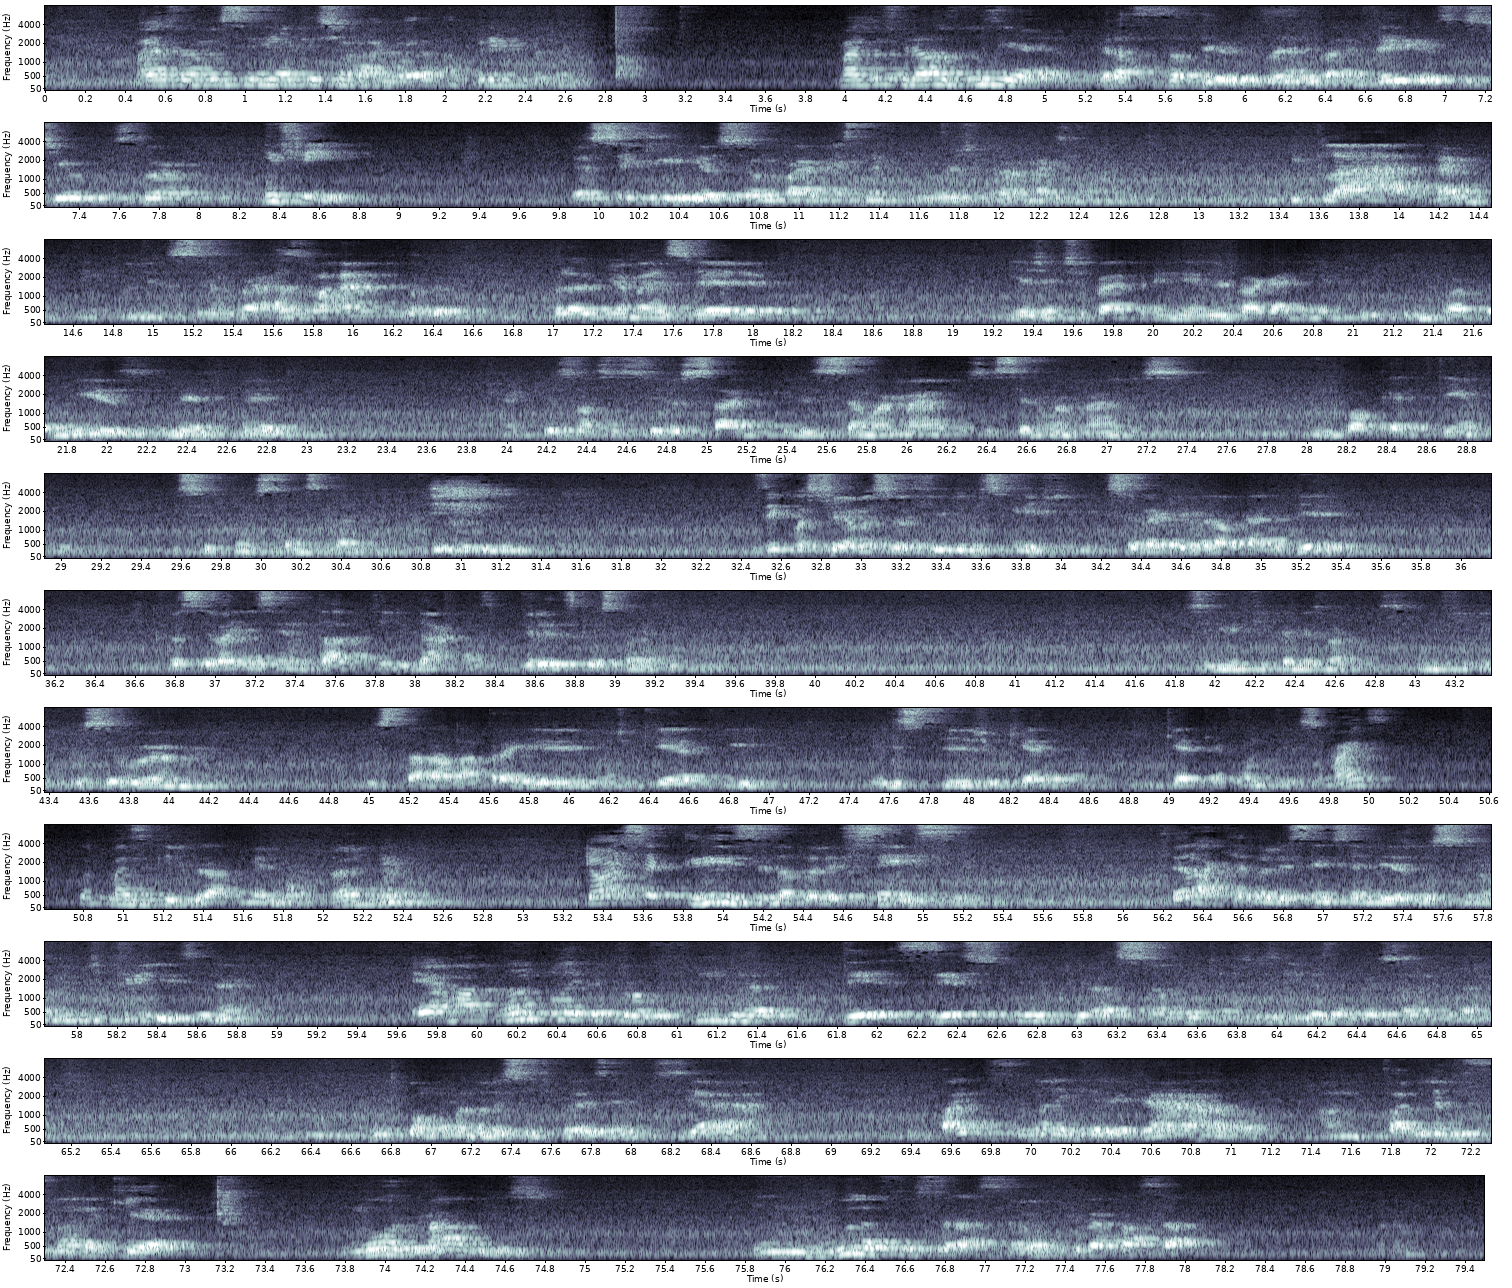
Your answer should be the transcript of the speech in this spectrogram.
Mas não me ensinei a questionar, agora aprenda. Né? Mas no final as duas vieram, graças a Deus. Né? Veio, assistiu, gostou. Enfim, eu sei que eu sou um pai mais tranquilo hoje para mais novo. E claro, né? tem podido ser um pai razoável para a minha mais velha. E a gente vai aprendendo devagarinho que o que importa mesmo, mesmo, mesmo, é que os nossos filhos saibam que eles são amados e serão amados em qualquer tempo e circunstância da vida. Dizer que você ama seu filho não significa que você vai quebrar o galho dele e que você vai isentar de lidar com as grandes questões da vida. Significa a mesma coisa. Significa que você o ama e estará lá para ele onde quer que ele esteja, o que quer, que quer que aconteça. Mas, quanto mais equilibrado, melhor. Né? Então, essa crise da adolescência, será que a adolescência é mesmo sinônimo de crise, né? É uma ampla e profunda desestruturação de todos os níveis da personalidade. Muito comum um adolescente, por exemplo, dizer: ah, o pai do fulano é que é legal, a família do fulano que é normal isso. Engula a frustração porque vai passar.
